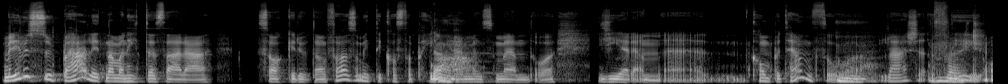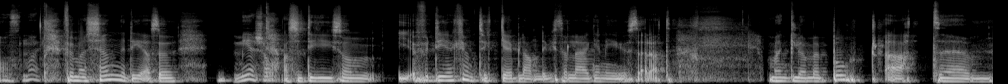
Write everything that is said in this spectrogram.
Men det är väl superhärligt när man hittar så här äh, saker utanför som inte kostar pengar Ja. men som ändå ger en eh, kompetens och lär sig. Det är Mm. Verkligen. asnice. För man känner det. Alltså, Mer sånt. Alltså det är ju som, för det jag kan tycka ibland i vissa lägen är ju så här att man glömmer bort att, um,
